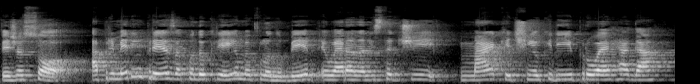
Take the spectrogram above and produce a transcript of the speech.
Veja só, a primeira empresa, quando eu criei o meu plano B, eu era analista de marketing, eu queria ir para o RH.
